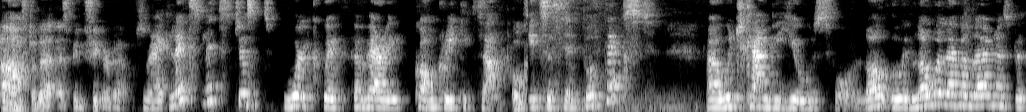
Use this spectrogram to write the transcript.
after that has been figured out. Right. Let's let's just work with a very concrete example. Okay. It's a simple text, uh, which can be used for low, with lower level learners. But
